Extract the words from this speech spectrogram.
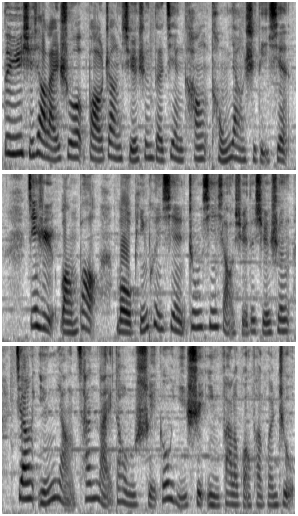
对于学校来说，保障学生的健康同样是底线。近日，网曝某贫困县中心小学的学生将营养餐奶倒入水沟一事，引发了广泛关注。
